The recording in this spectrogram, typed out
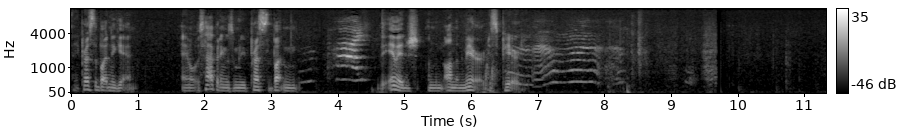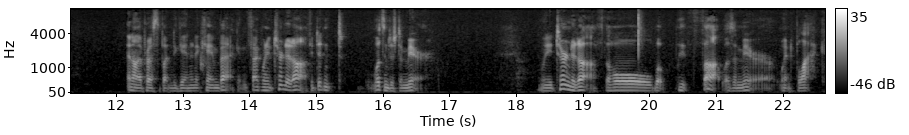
And he pressed the button again. And what was happening was when he pressed the button, the image on the, on the mirror disappeared. And I pressed the button again, and it came back. In fact, when he turned it off, it didn't. Wasn't just a mirror. When he turned it off, the whole what he thought was a mirror went black.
